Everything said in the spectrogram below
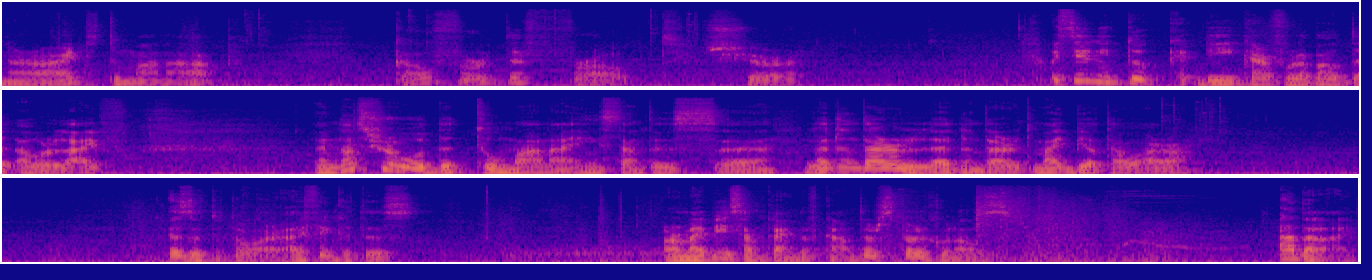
Alright, two mana up. Go for the throat, sure. We still need to be careful about the, our life. I'm not sure what the 2 mana instant is. Uh, legendary, legendary. It might be Otawara. Is it Otawara? I think it is. Or maybe some kind of counter spell, who knows. Adeline.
